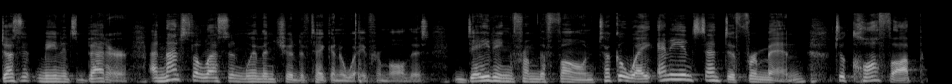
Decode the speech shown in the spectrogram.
doesn't mean it's better. And that's the lesson women should have taken away from all this. Dating from the phone took away any incentive for men to cough up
